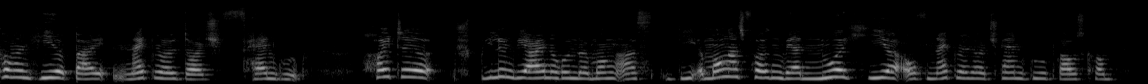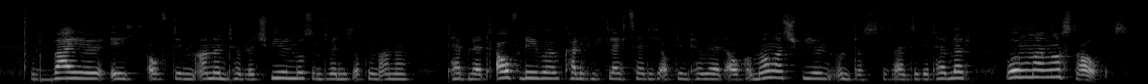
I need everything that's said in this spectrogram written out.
willkommen hier bei Nightbrawl Deutsch Fangroup. Heute spielen wir eine Runde Among Us. Die Among Us Folgen werden nur hier auf Nightbrawl Deutsch Fangroup rauskommen, weil ich auf dem anderen Tablet spielen muss und wenn ich auf dem anderen Tablet auflebe, kann ich mich gleichzeitig auf dem Tablet auch Among Us spielen und das ist das einzige Tablet, wo Among Us drauf ist.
